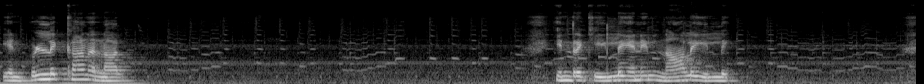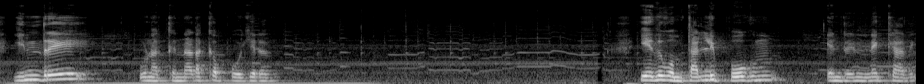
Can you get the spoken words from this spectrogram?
என் பிள்ளைக்கான நாள். இன்றைக்கு இல்லையெனில் நாளை இல்லை. இன்றே உனக்கு நடக்கப் போகிறது. எதுவும் தள்ளி போகும் என்று நினைக்காதே.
